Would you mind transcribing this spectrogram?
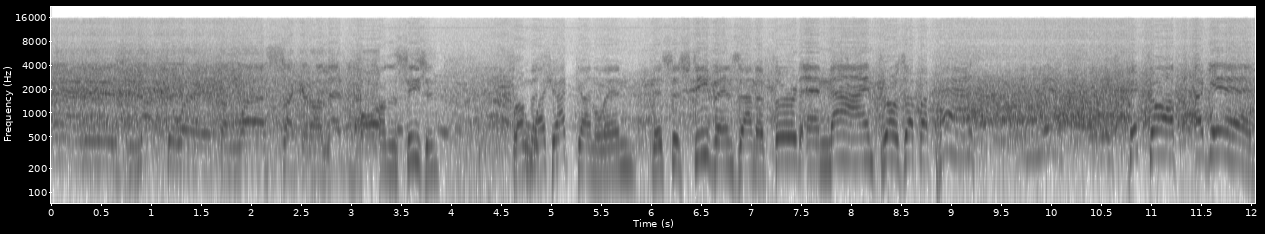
And it is knocked away at the last second on that ball. On the season. From the shotgun, Lynn. This is Stevens on the third and nine. Throws up a pass. And yes, it is picked off again.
